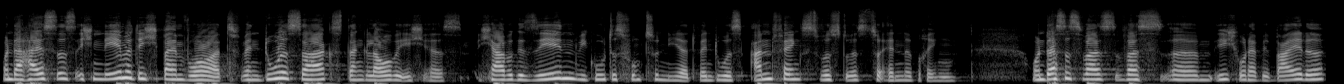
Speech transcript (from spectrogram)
Und da heißt es, ich nehme dich beim Wort. Wenn du es sagst, dann glaube ich es. Ich habe gesehen, wie gut es funktioniert. Wenn du es anfängst, wirst du es zu Ende bringen. Und das ist was, was ähm, ich oder wir beide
